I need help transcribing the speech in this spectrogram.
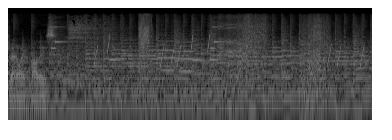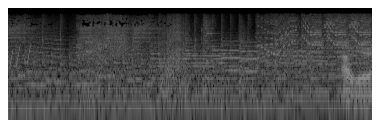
Just ran away from all these. Out of here.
